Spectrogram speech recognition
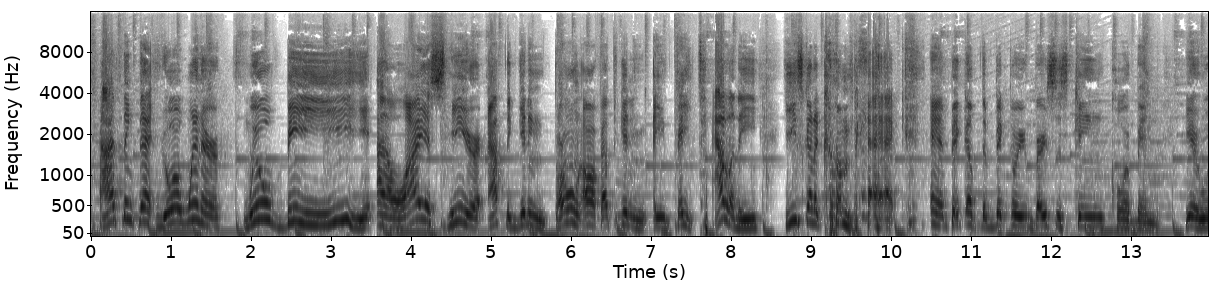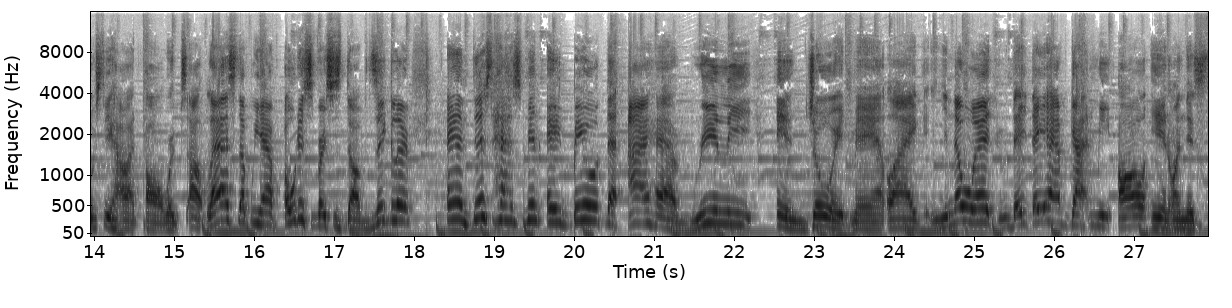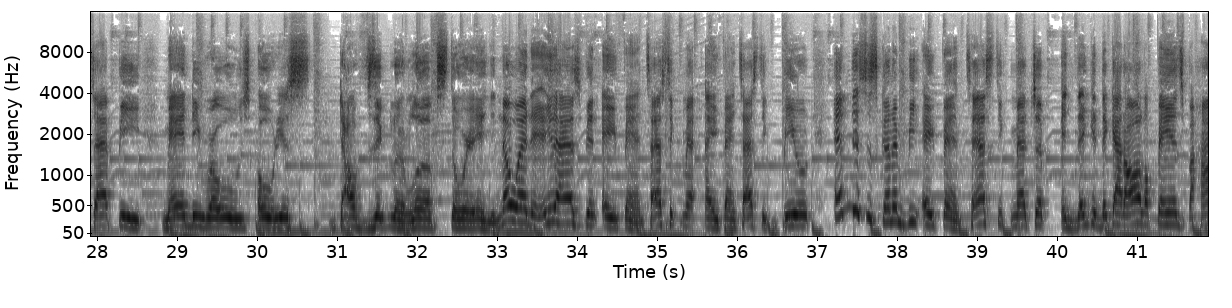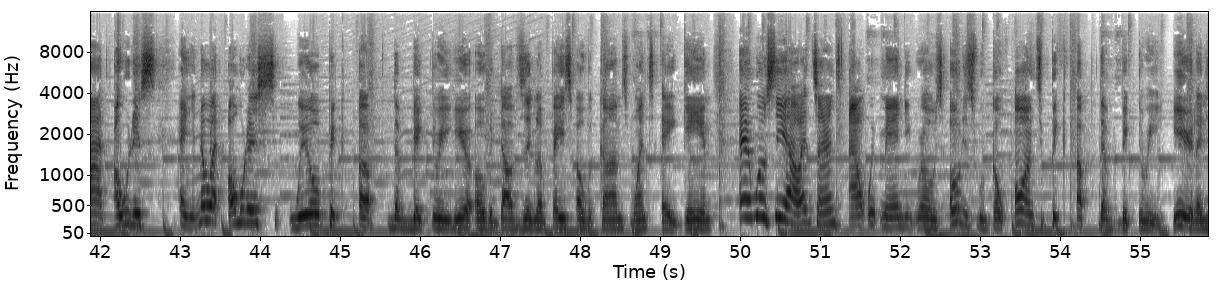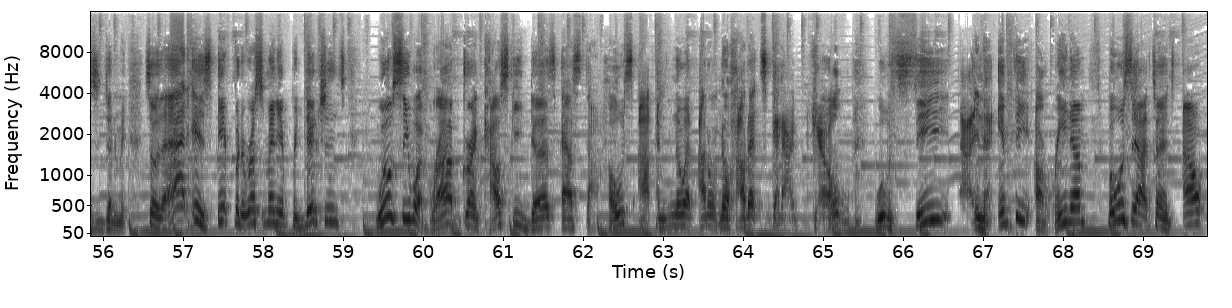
I think that your winner will be Elias here after getting thrown off, after getting a fatality. He's going to come back and pick up the victory versus King Corbin. Here, we'll see how it all works out. Last up, we have Otis versus Dolph Ziggler. And this has been a build that I have really enjoyed, man. Like, you know what? They they have gotten me all in on this sappy Mandy Rose Otis Dolph Ziggler love story. And you know what? It has been a fantastic a fantastic build, and this is gonna be a fantastic matchup. And they they got all the fans behind Otis. And you know what? Otis will pick up the victory here over Dolph Ziggler. Face overcomes once again. And we'll see how it turns out with Mandy Rose. Otis will go on to pick up the victory here, ladies and gentlemen. So that is it for the WrestleMania predictions. We'll see what Rob Gronkowski does as the host. I, you know what? I don't know how that's gonna go. We'll see uh, in an empty arena, but we'll see how it turns out.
